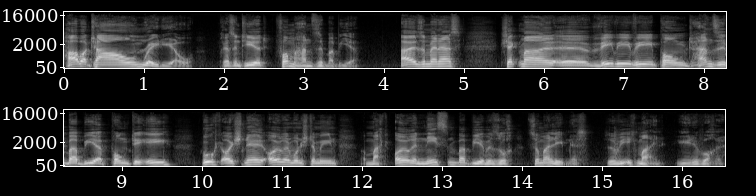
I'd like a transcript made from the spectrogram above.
Habertown Radio. Präsentiert vom Hansebarbier. Also Männers, checkt mal äh, www.hansebarbier.de, bucht euch schnell euren Wunschtermin und macht euren nächsten Barbierbesuch zum Erlebnis. So wie ich mein, jede Woche.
